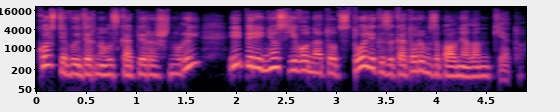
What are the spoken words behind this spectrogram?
Костя выдернул из копира шнуры и перенес его на тот столик, за которым заполнял анкету.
